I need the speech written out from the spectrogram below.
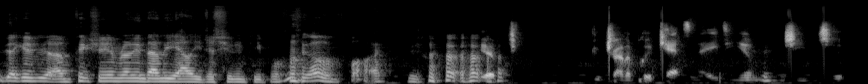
Like if- I'm picturing him running down the alley just shooting people. like, oh fuck. Yeah, trying to put cats in the ATM machine and shit.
